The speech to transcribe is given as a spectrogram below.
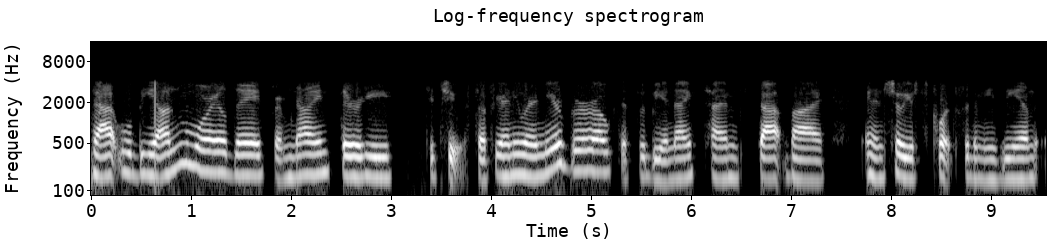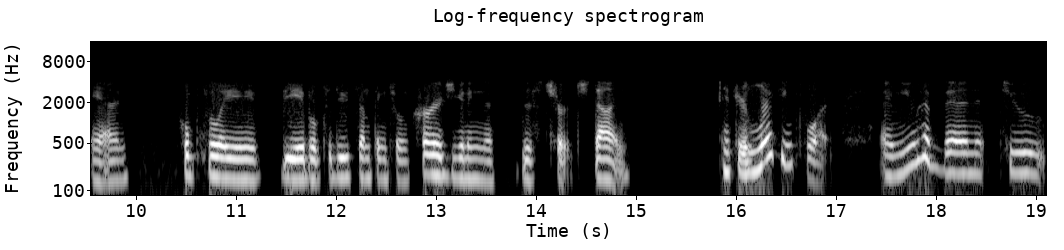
that will be on Memorial Day from 9:30 to 2. So if you're anywhere near Burr Oak, this would be a nice time to stop by and show your support for the museum and hopefully be able to do something to encourage getting this this church done. If you're looking for it and you have been too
